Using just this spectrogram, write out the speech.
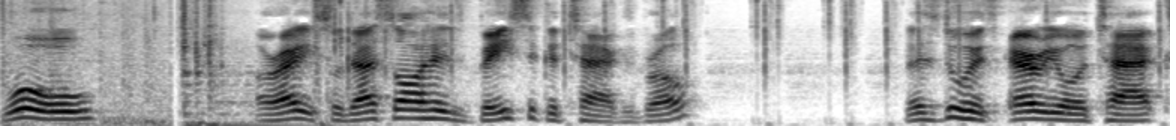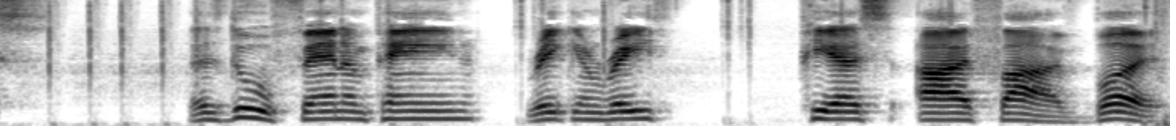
Whoa. Alright, so that's all his basic attacks, bro. Let's do his aerial attacks. Let's do Phantom Pain, Rake and Wraith, PSI 5. But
